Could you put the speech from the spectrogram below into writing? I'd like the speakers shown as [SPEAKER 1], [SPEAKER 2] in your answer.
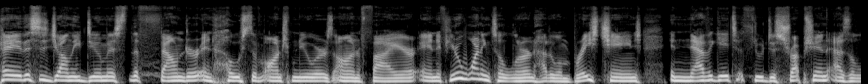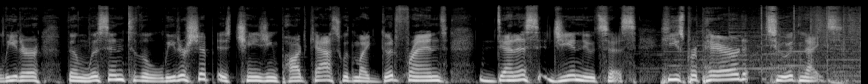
[SPEAKER 1] Hey, this is John Lee Dumas, the founder and host of Entrepreneurs on Fire. And if you're wanting to learn how to embrace change and navigate through disruption as a leader, then listen to the Leadership is Changing podcast with my good friend, Dennis Giannoutsos. He's prepared to ignite.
